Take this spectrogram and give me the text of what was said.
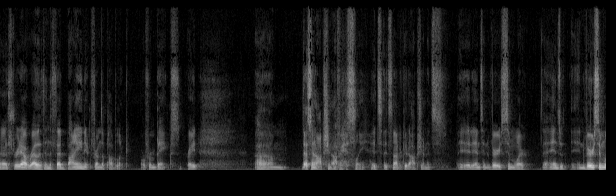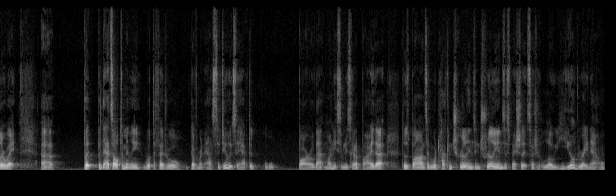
uh, straight out rather than the Fed buying it from the public or from banks, right? Um, that's an option, obviously. It's, it's not a good option. It's, it ends in a very similar that ends with, in a very similar way. Uh, but but that's ultimately what the federal government has to do is they have to borrow that money. Somebody's got to buy that those bonds, and we're talking trillions and trillions, especially at such a low yield right now.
